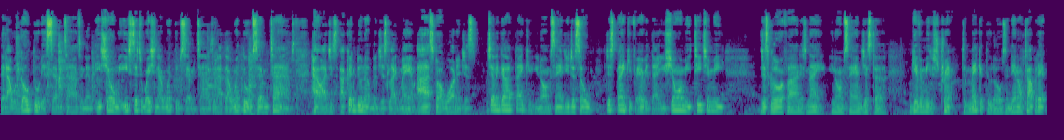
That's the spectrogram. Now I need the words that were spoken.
that I would go through this seven times. And then he showed me each situation I went through seven times. And after I went through them seven times, how I just, I couldn't do nothing but just like, man, I start watering, just telling God, thank you. You know what I'm saying? You just so just thank you for everything. You showing me, teaching me, just glorifying his name. You know what I'm saying? Just uh, giving me the strength to make it through those. And then on top of that,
